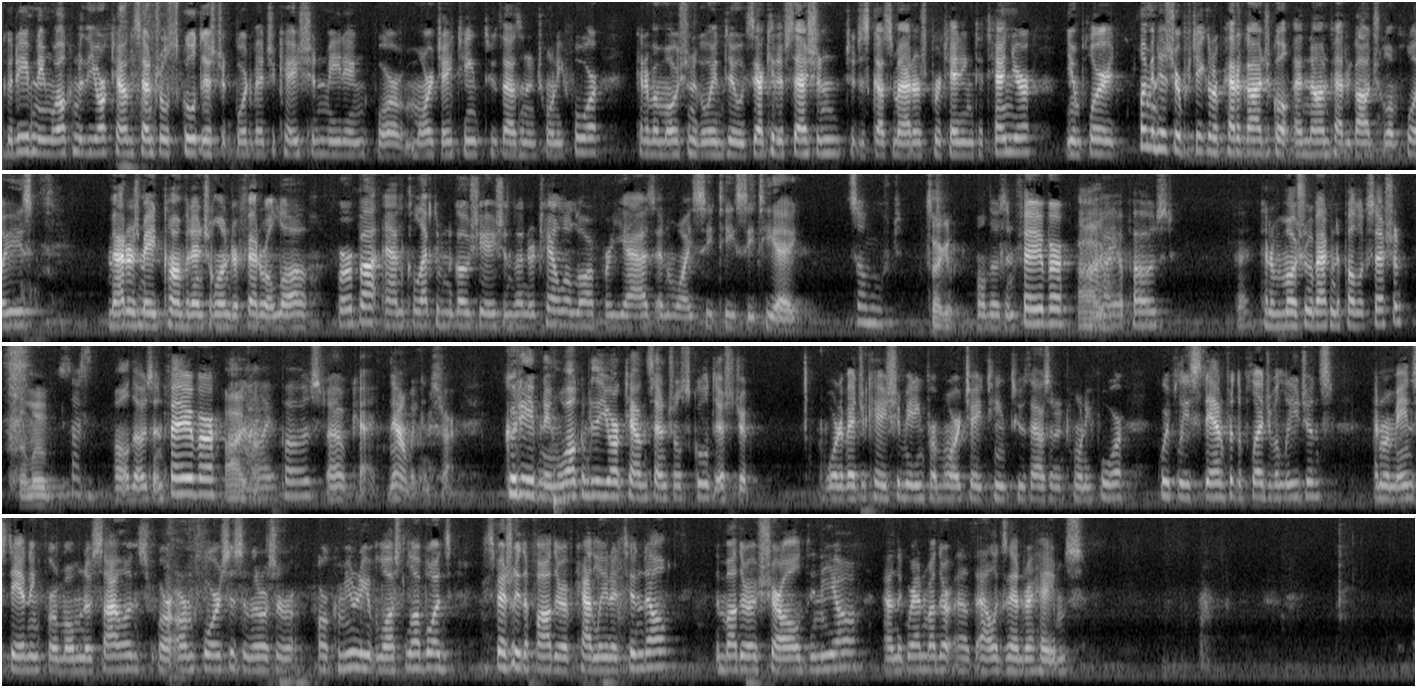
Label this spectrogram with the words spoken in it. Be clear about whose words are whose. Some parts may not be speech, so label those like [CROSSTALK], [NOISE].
Speaker 1: Good evening. Welcome to the Yorktown Central School District Board of Education meeting for March 18th, 2024. Can I have a motion to go into executive session to discuss matters pertaining to tenure, the employer, employment history of particular pedagogical and non-pedagogical employees, matters made confidential under federal law, FERPA, and collective negotiations under Taylor law for YAS and YCT CTA.
Speaker 2: So moved.
Speaker 3: Second.
Speaker 1: All those in favor?
Speaker 3: Aye.
Speaker 1: opposed? Okay. Can I a motion go back into public session?
Speaker 3: So moved.
Speaker 2: Second.
Speaker 1: All those in favor?
Speaker 3: Aye.
Speaker 1: opposed? Okay, now we can start. Good evening. Welcome to the Yorktown Central School District Board of Education meeting for March 18, 2024. Can we please stand for the Pledge of Allegiance and remain standing for a moment of silence for our armed forces and those of our community of lost loved ones, especially the father of Catalina Tyndall, the mother of Cheryl Denio, and the grandmother of Alexandra Hames.
Speaker 3: I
